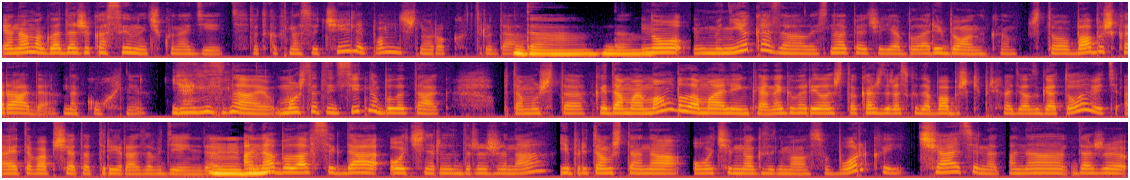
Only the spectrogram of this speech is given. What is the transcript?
и она могла даже косыночку надеть. Вот как нас учили, помнишь, на уроках труда? Да, да. Но мне казалось, но опять же, я была ребенком, что бабушка рада на кухне. Я не знаю, может, это действительно было так, потому что, когда моя мама была маленькая, она говорила, что каждый раз, когда бабушке приходилось готовить, а это вообще-то три раза в день, да, Мгм. она была всегда очень раздражена, и при том, что она очень много занималась уборкой, тщательно, она даже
